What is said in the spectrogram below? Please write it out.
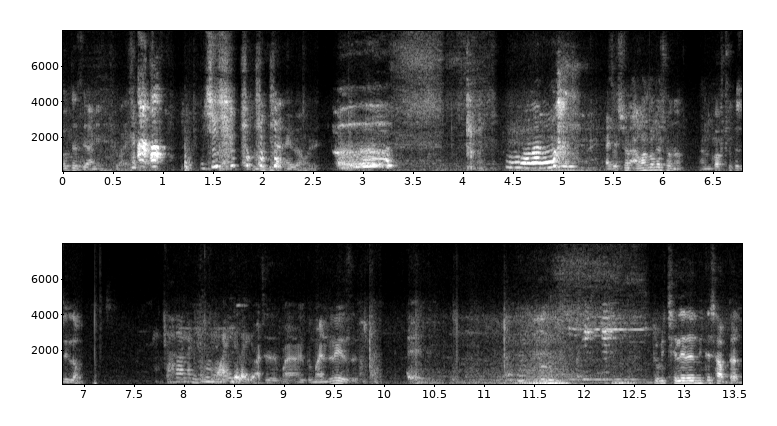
বলতেছি আমি শোনাই। আ, আ, দেখাইবো আমারে। আচ্ছা শোনো কথা শোনো আমি কষ্ট তো দিলাম। আচ্ছা লেগেছে তুমি ছেলেদের নিতে সাবধান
